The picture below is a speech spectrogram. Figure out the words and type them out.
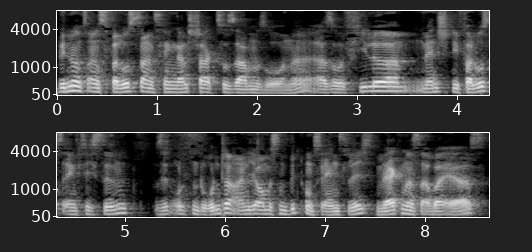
Bindungsangst, Verlustangst hängen ganz stark zusammen so. Ne? Also viele Menschen, die verlustängstlich sind, sind unten drunter eigentlich auch ein bisschen bindungsängstlich, merken das aber erst,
